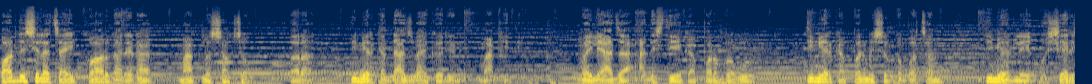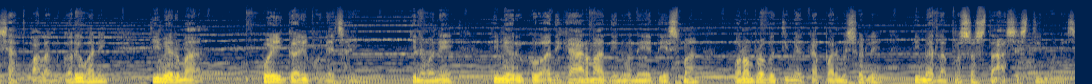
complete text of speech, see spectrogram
परदेशीलाई चाहिँ कर गरेर माग्न सक्छौ तर तिमीहरूका दाजुभाइको ऋण माफी दियो मैले आज आदेश दिएका परमप्रभु तिमीहरूका परमेश्वरको वचन तिमीहरूले होसियारी साथ पालन गर्यो भने तिमीहरूमा कोही गरिब हुने छैन। किनभने तिमीहरूको अधिकारमा दिनुहुने देशमा परमप्रभु तिमीहरूका परमेश्वरले तिमीहरूलाई प्रशस्त आशिष दिनुहुनेछ।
